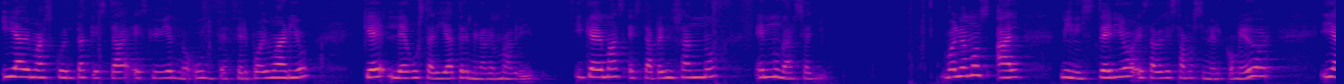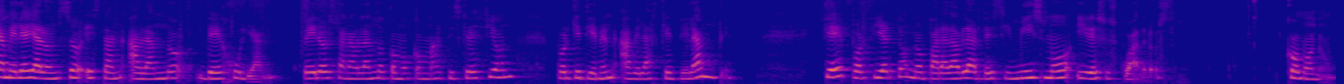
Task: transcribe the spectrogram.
y además cuenta que está escribiendo un tercer poemario que le gustaría terminar en Madrid y que además está pensando en mudarse allí. Volvemos al ministerio, esta vez estamos en el comedor y Amelia y Alonso están hablando de Julián, pero están hablando como con más discreción porque tienen a Velázquez delante, que por cierto no para de hablar de sí mismo y de sus cuadros. ¿Cómo no?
